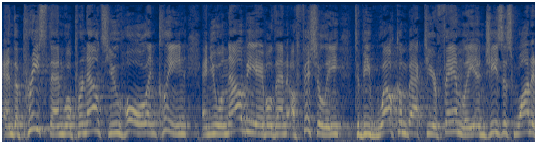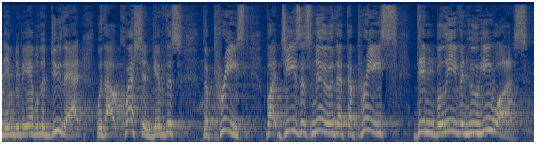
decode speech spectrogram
And the priest then will pronounce you whole and clean. And you will now be able then officially to be welcomed back to your family. And Jesus wanted him to be able to do that without question. Give this the priest. But Jesus knew that the priests didn't believe in who he was.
